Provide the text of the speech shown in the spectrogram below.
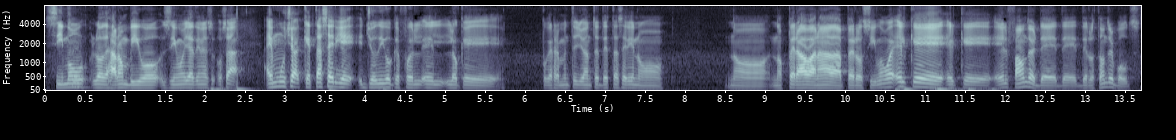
Simo lo dejaron vivo, Simo ya tiene, o sea, hay mucha, que esta serie yo digo que fue el- el- lo que, porque realmente yo antes de esta serie no, no, no esperaba nada, pero Simo es el que, el que, el founder de, de, de los Thunderbolts.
